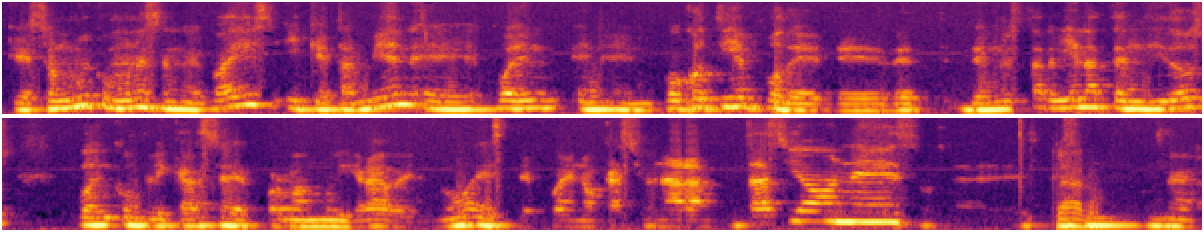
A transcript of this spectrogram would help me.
que son muy comunes en el país y que también eh, pueden, en, poco tiempo de, de, no estar bien atendidos, pueden complicarse de forma muy grave, ¿no? Este, pueden ocasionar amputaciones, o sea, claro. una,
